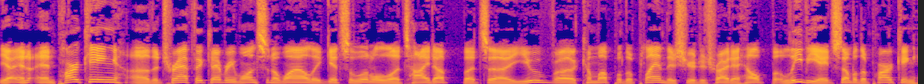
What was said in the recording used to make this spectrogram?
Yeah, and and parking, uh, the traffic every once in a while it gets a little uh, tied up, but uh, you've uh, come up with a plan this year to try to help alleviate some of the parking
